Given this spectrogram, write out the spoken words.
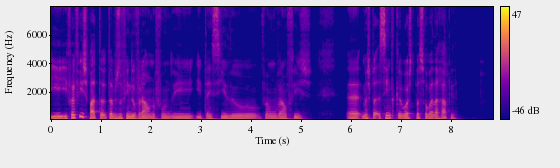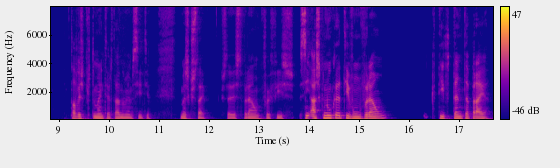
e, e foi fixe, pá. Estamos no fim do verão, no fundo, e, e tem sido. Foi um verão fixe. Uh, mas sinto que agosto passou bem da rápido. Talvez por também ter estado no mesmo sítio. Mas gostei. Gostei deste verão, foi fixe. Sim, acho que nunca tive um verão que tive tanta praia.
